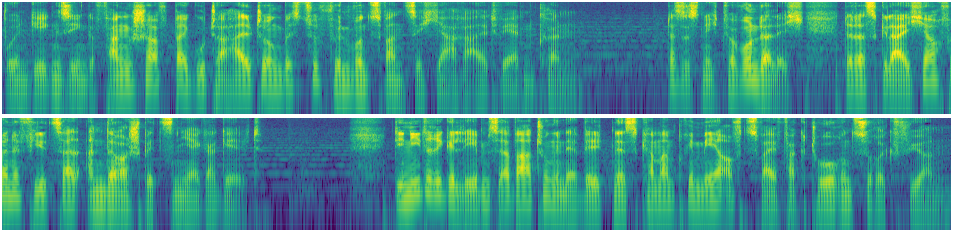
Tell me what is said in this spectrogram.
wohingegen sie in Gefangenschaft bei guter Haltung bis zu 25 Jahre alt werden können. Das ist nicht verwunderlich, da das Gleiche auch für eine Vielzahl anderer Spitzenjäger gilt. Die niedrige Lebenserwartung in der Wildnis kann man primär auf zwei Faktoren zurückführen.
